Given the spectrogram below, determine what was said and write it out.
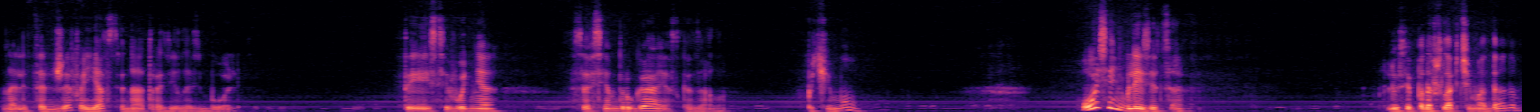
На лице Джеффа явственно отразилась боль. «Ты сегодня совсем другая», — сказал он. «Почему?» «Осень близится». Люси подошла к чемоданам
